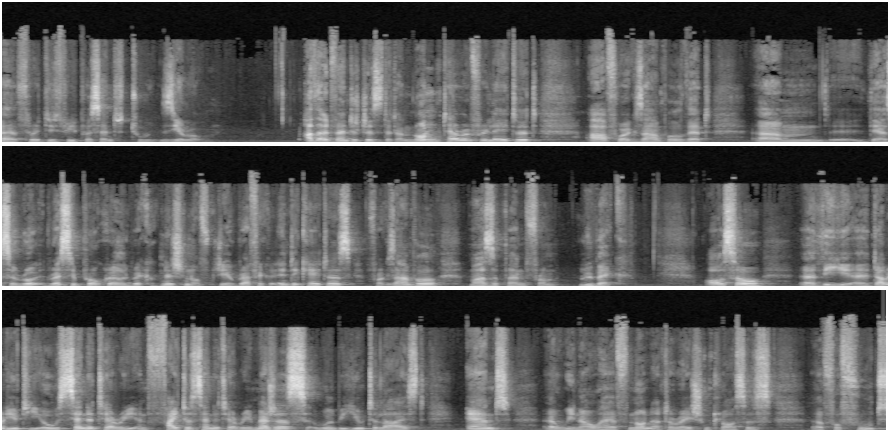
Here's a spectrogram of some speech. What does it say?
uh, 33% to zero. Other advantages that are non tariff related are, for example, that um, there's a reciprocal recognition of geographical indicators, for example, marzipan from Lübeck. Also, uh, the uh, WTO sanitary and phytosanitary measures will be utilized, and uh, we now have non alteration clauses uh, for food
